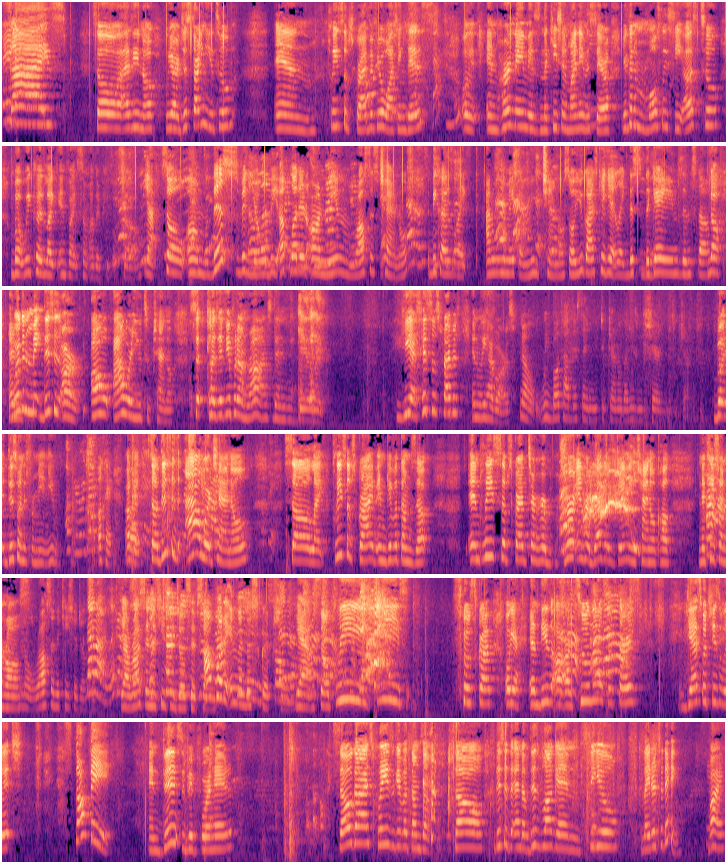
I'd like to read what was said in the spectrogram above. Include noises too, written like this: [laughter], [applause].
Hey guys! So, as you know, we are just starting YouTube. And please subscribe if you're watching this. Oh, and her name is Nekisha and my name is Sarah. You're gonna mostly see us two, but we could like invite some other people. So yeah. So um, this video will be uploaded on me and Ross's channel because like I don't want to make a new channel, so you guys can get like this the games and stuff. No, and we're gonna make this is our all our YouTube channel. So, cause if you put on Ross, then they're [coughs] like he has his subscribers and we have ours. No, we both have the same YouTube channel. That means we share YouTube channel. But this one is for me and you. Okay. Okay. So this is our channel. So like, please subscribe and give a thumbs up. And please subscribe to her her and her brother's gaming channel called Nekisha and Ross. No, Ross and Nekisha Joseph. Yeah, Ross and Nekisha Joseph. So. I'll put it in the description. Yeah, so please, please subscribe. Oh yeah, and these are our two little sisters. Guess which is which? Stop it! And this big forehead. So guys, please give a thumbs up. So this is the end of this vlog and see you later today. Bye.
